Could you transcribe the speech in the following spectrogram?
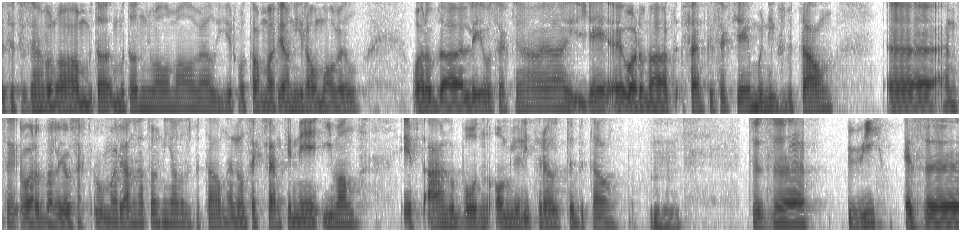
zitten zeggen van oh, moet, dat, moet dat nu allemaal wel hier, wat dat Marianne hier allemaal wil. Waarop dat Leo zegt, ja, ja, jij, waarop dat Femke zegt, jij moet niks betalen. Uh, en zeg, waarop Leo zegt, oh, Marianne gaat toch niet alles betalen? En dan zegt Femke, nee, iemand heeft aangeboden om jullie trouw te betalen. Mm -hmm. Dus uh, wie is uh,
